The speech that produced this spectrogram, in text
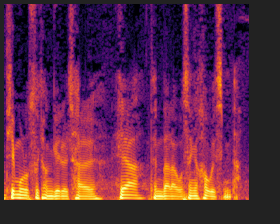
팀으로서 경기를 잘 해야 된다라고 생각하고 있습니다.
